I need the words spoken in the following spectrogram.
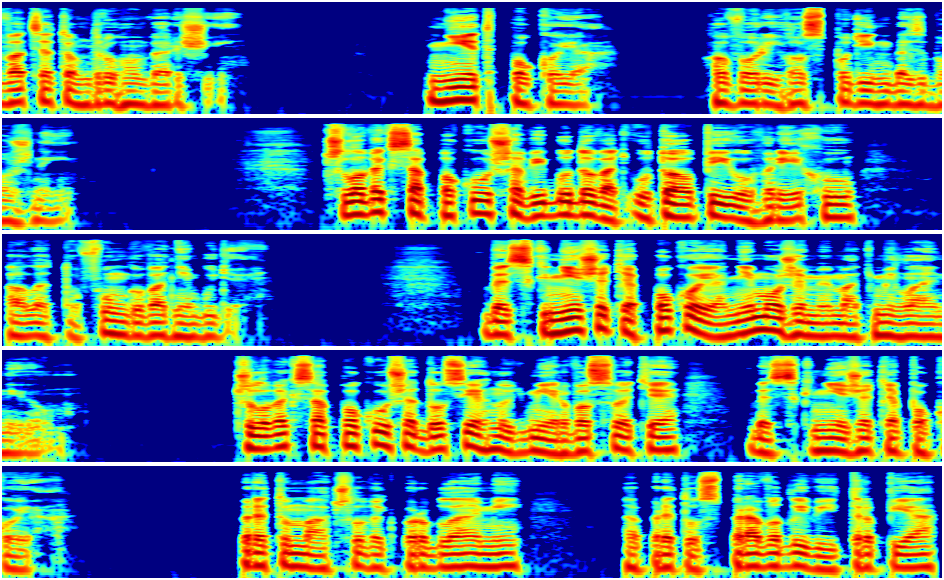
22. verši. Niet pokoja, hovorí hospodin bezbožný. Človek sa pokúša vybudovať utópiu v hriechu, ale to fungovať nebude. Bez kniešaťa pokoja nemôžeme mať milénium. Človek sa pokúša dosiahnuť mier vo svete bez kniežaťa pokoja. Preto má človek problémy a preto spravodliví trpia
